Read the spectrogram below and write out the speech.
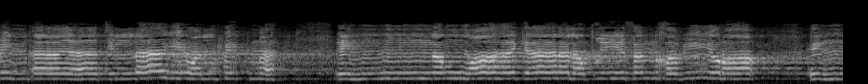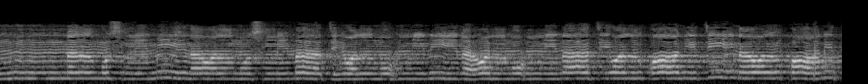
من آيات الله والحكمة. إن الله كان لطيفا خبيرا. إن المسلمين والمسلمات والمؤمنين والمؤمنات والقانتين والقانتات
